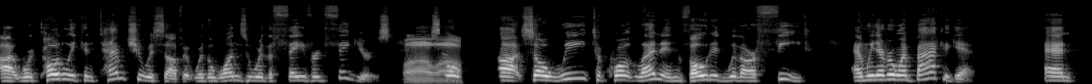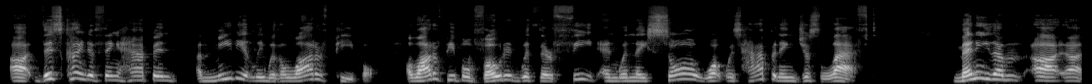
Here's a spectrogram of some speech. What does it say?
uh, were totally contemptuous of it were the ones who were the favored figures. Wow, so, wow. Uh, so we, to quote Lenin, voted with our feet, and we never went back again. And uh, this kind of thing happened immediately with a lot of people. A lot of people voted with their feet, and when they saw what was happening, just left. Many of them uh, uh,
